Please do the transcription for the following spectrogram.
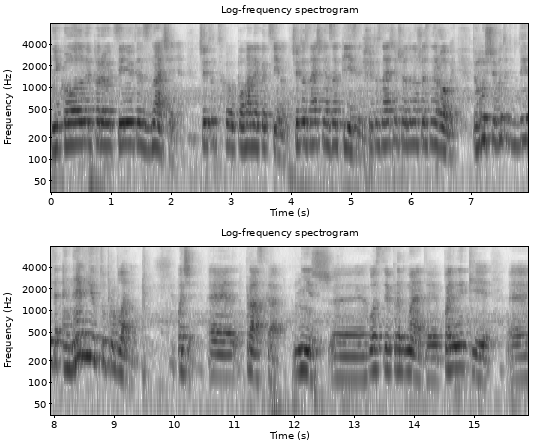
Ніколи не переоцінюйте значення. Чи тут поганих оцінок, чи то значення запізнень, чи то значення, що людина щось не робить. Тому що ви тоді додаєте енергію в ту проблему. Отже, е, праска, ніж, е, гострі предмети, пальники, е,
